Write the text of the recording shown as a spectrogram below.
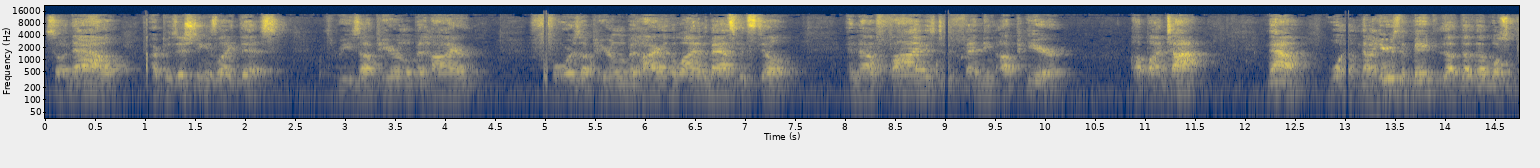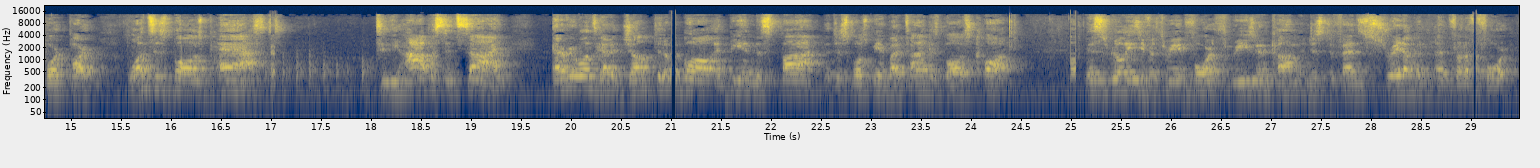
So now our positioning is like this. Three's up here a little bit higher. Four's up here a little bit higher on the line of the basket still. And now five is defending up here, up on top. Now, what, now here's the big, the, the, the most important part. Once this ball is passed to the opposite side, everyone's got to jump to the ball and be in the spot that they're supposed to be in by the time this ball is caught. This is real easy for three and four. Three's going to come and just defend straight up in, in front of four,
